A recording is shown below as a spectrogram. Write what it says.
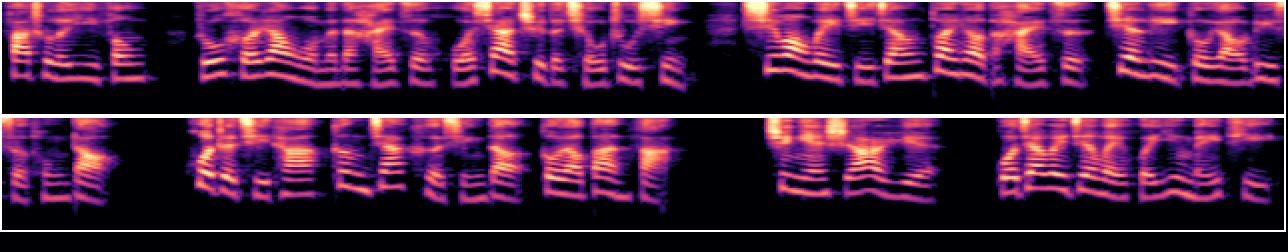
发出了一封“如何让我们的孩子活下去”的求助信，希望为即将断药的孩子建立购药绿色通道。或者其他更加可行的购药办法。去年十二月，国家卫健委回应媒体，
